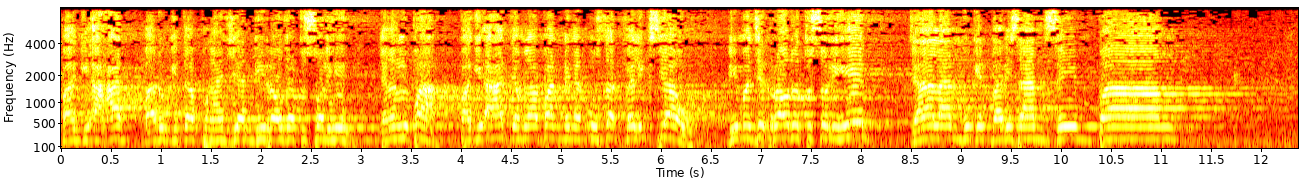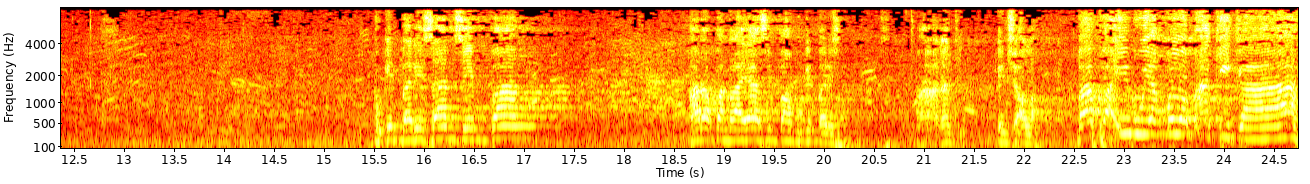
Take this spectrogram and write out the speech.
pagi Ahad baru kita pengajian di Raudatul Solihin. Jangan lupa, pagi Ahad jam 8 dengan Ustadz Felix Siau di Masjid Raudatul Solihin Jalan Bukit Barisan Simpang. Bukit Barisan Simpang. Harapan Raya Simpang Bukit Barisan. Nah nanti Insya Allah Bapak ibu yang belum akikah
